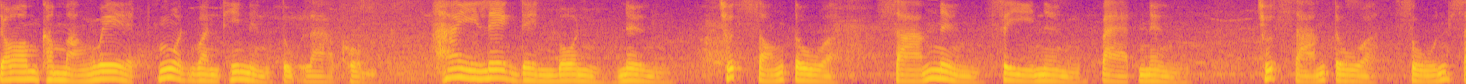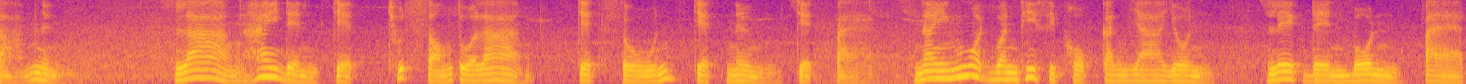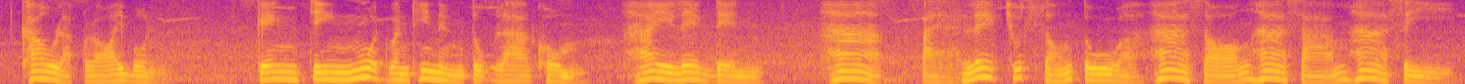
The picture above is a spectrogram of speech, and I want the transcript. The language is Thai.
จอมขมังเวท งวดวันที่หนึ่งตุลาคม ให้เลขเด่นบนหนึ่งชุดสองตัวสามหนึ่งสี่หนึ่งแปดหนึ่งชุดสามตัวศูนย์สามหนึ่งล่างให้เด่นเจ็ดชุดสองตัวล่างเจ็ดศูนย์เจ็ดหนึ่งเจ็ดแปดในงวดวันที่สิบหกกันยายน เลขเด่นบน 8 เข้าหลักร้อยบน เก่งจริงงวดวันที่หนึ่งตุลาคม ให้เลขเด่น 5 8 เลขชุดสองตัว 5 2 5 3 5 4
